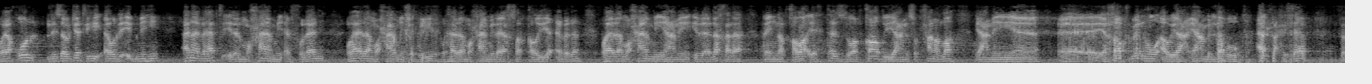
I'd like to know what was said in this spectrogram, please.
ويقول لزوجته أو لابنه أنا ذهبت إلى المحامي الفلاني وهذا محامي كبير وهذا محامي لا يخسر قضية ابدا وهذا محامي يعني إذا دخل فإن القضاء يهتز والقاضي يعني سبحان الله يعني آه، آه، يخاف منه أو يعمل له ألف حساب. ف...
